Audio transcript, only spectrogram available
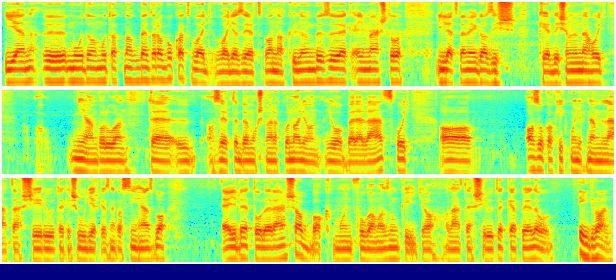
ilyen ö, módon mutatnak be darabokat, vagy, vagy azért vannak különbözőek egymástól, illetve még az is kérdésem lenne, hogy nyilvánvalóan te azért ebben most már akkor nagyon jól belelátsz, hogy a, azok, akik mondjuk nem látássérültek és úgy érkeznek a színházba, egyre toleránsabbak, mondj, fogalmazunk így a, a látássérültekkel például? Így van,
